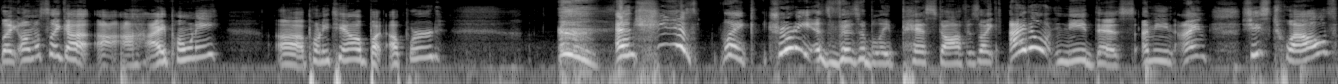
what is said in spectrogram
like almost like a, a, a high pony, uh, ponytail, but upward. and she is like Trudy is visibly pissed off. Is like, I don't need this. I mean, I'm she's 12,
